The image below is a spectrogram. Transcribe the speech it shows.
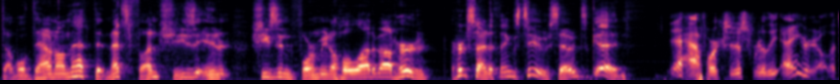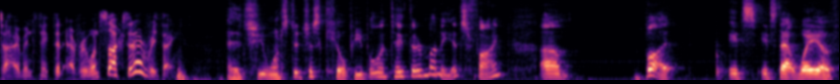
double down on that then that's fun she's in she's informing a whole lot about her her side of things too so it's good yeah half orcs are just really angry all the time and think that everyone sucks at everything and she wants to just kill people and take their money it's fine um but it's it's that way of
